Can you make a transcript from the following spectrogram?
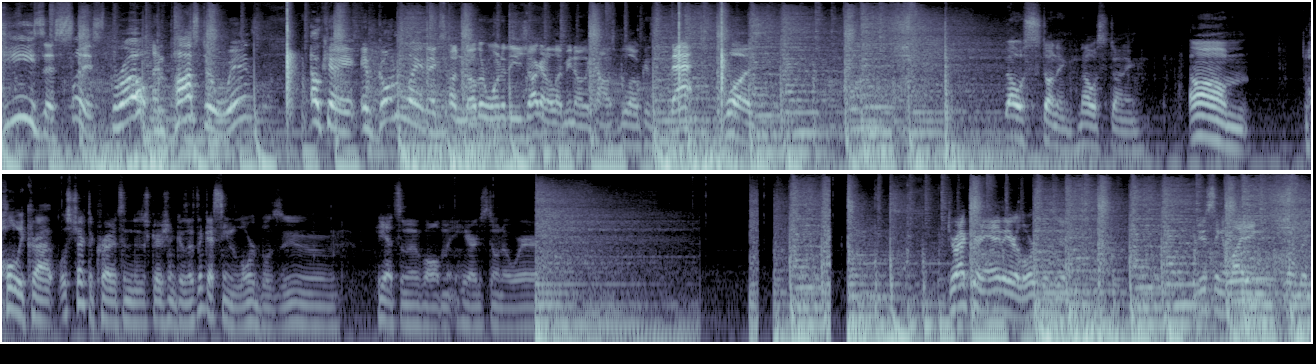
Jesus, slit his throat, imposter wins? Okay, if Golden Lane makes another one of these, y'all gotta let me know in the comments below, because that was... That was stunning. That was stunning. Um, holy crap. Let's check the credits in the description, because I think I seen Lord Blazoom. He had some involvement here, I just don't know where. Director and animator Lord Blazoom. Producing and lighting Roman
